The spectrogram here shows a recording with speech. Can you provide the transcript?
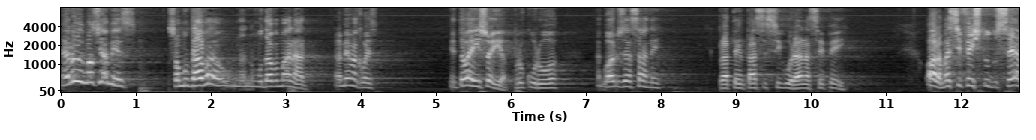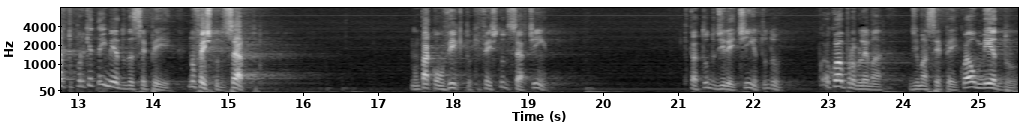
Eram irmãos siameses. Só mudava, não mudava mais nada. Era a mesma coisa. Então é isso aí, ó. Procurou agora o Zé Sarney para tentar se segurar na CPI. Ora, mas se fez tudo certo, por que tem medo da CPI? Não fez tudo certo? Não está convicto que fez tudo certinho? Que está tudo direitinho, tudo. Qual é o problema de uma CPI? Qual é o medo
